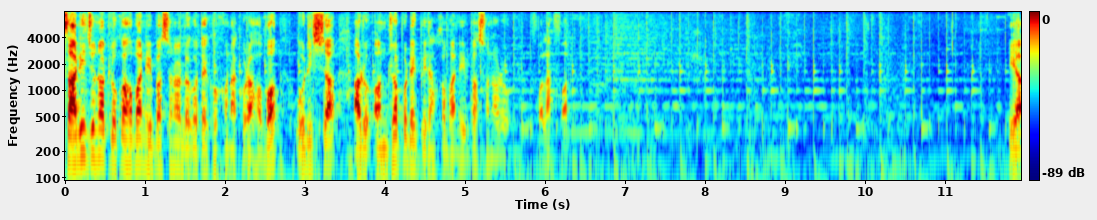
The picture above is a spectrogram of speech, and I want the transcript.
চাৰি জুনত লোকসভা নিৰ্বাচনৰ লগতে ঘোষণা কৰা হ'ব উৰিষ্যা আৰু অন্ধ্ৰপ্ৰদেশ বিধানসভা নিৰ্বাচনৰো ফলাফল। এয়া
